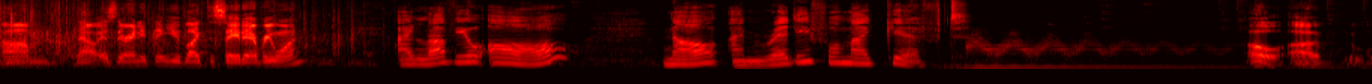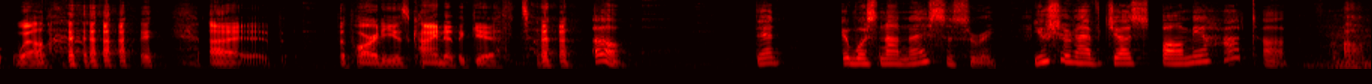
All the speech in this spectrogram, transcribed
Um, now, is there anything you'd like to say to everyone? I love you all. Now I'm ready for my gift. Oh, uh, well, uh, the party is kind of the gift. Oh, then it was not necessary. You should have just bought me a hot tub. Um,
